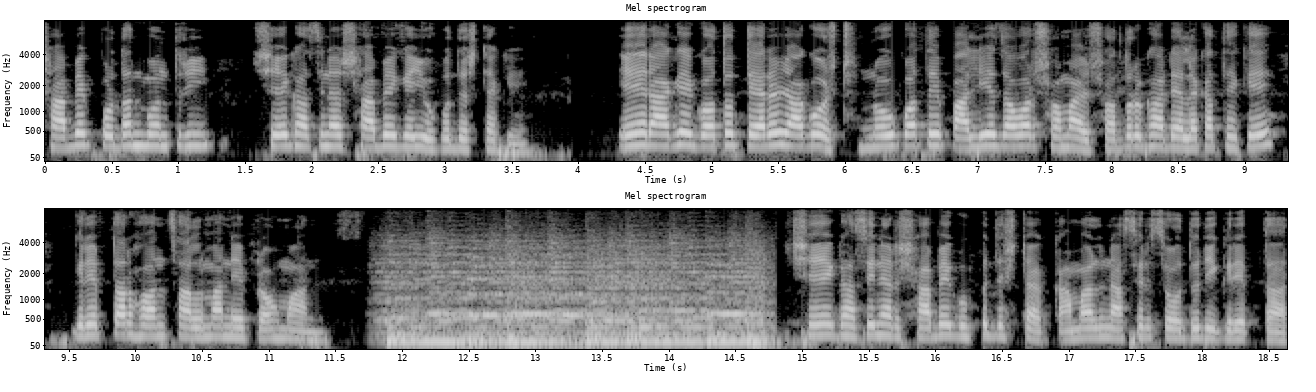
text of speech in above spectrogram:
সাবেক প্রধানমন্ত্রী শেখ হাসিনার সাবেক এই উপদেষ্টাকে। এর আগে গত তেরোই আগস্ট নৌপথে পালিয়ে যাওয়ার সময় সদরঘাট এলাকা থেকে গ্রেপ্তার হন সালমান এফ রহমান। শেখ হাসিনার সাবেক উপদেষ্টা কামাল নাসির চৌধুরী গ্রেপ্তার।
